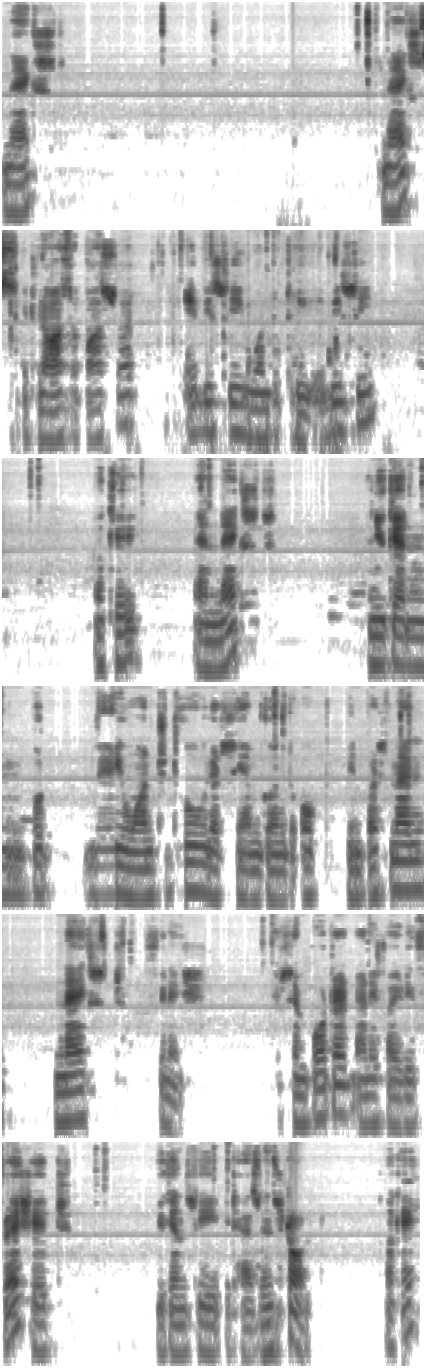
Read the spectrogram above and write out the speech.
Next. Next it will ask a password abc123 abc okay. And next and you can put where you want to do. Let's say i'm going to open personal. Next finish. It's imported and if i refresh it you can see it has installed. Okay.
